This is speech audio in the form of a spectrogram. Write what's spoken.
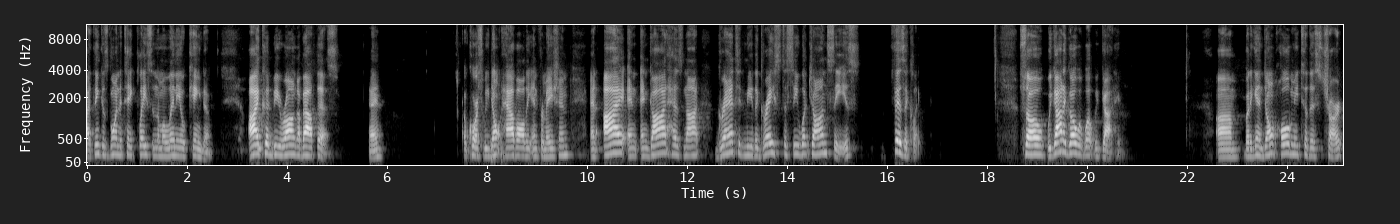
I think is going to take place in the millennial kingdom. I could be wrong about this. Okay. Of course, we don't have all the information, and I and and God has not granted me the grace to see what John sees physically. So we got to go with what we've got here. Um, but again, don't hold me to this chart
